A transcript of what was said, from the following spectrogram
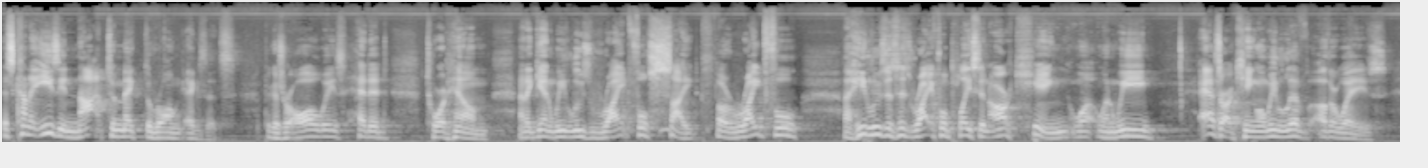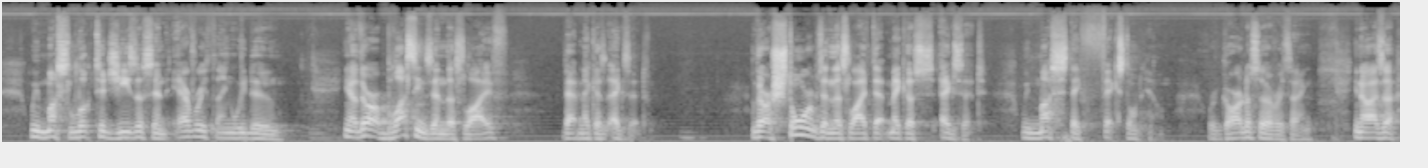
it's kind of easy not to make the wrong exits because we're always headed toward Him. And again, we lose rightful sight or rightful, uh, He loses His rightful place in our King when we as our King when we live other ways. We must look to Jesus in everything we do. You know, there are blessings in this life that make us exit. There are storms in this life that make us exit. We must stay fixed on Him, regardless of everything. You know, as a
